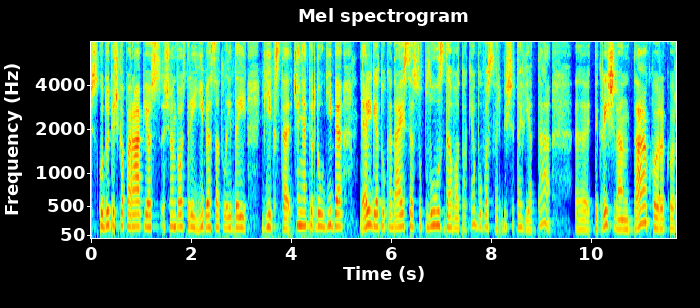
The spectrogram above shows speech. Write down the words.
skudutiškio parapijos šventos trejybės atlaidai vyksta. Čia net ir daugybė elgetų kadaise suplūsdavo, tokia buvo svarbi šita vieta. E, tikrai šventa, kur, kur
